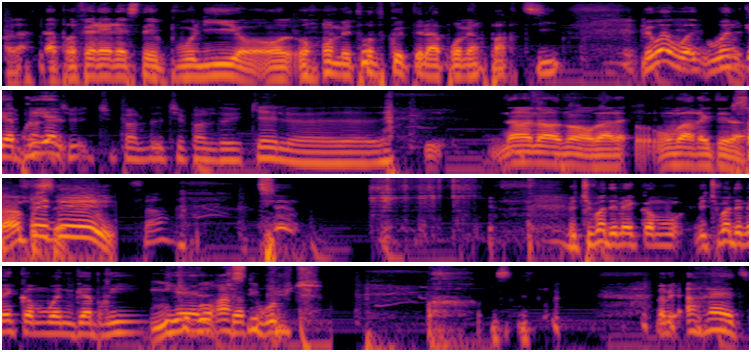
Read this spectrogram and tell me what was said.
voilà. T'as préféré rester poli en, en mettant de côté la première partie. Mais ouais, Juan- Gabriel. Tu, tu parles de, tu parles de quel euh, Non, non, non, on va, on va arrêter là. C'est un sais. PD. ça? Mais tu vois des mecs comme, mais tu vois des mecs comme Juan Gabriel. Niquez vos races, tu les putes. Non mais arrête.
